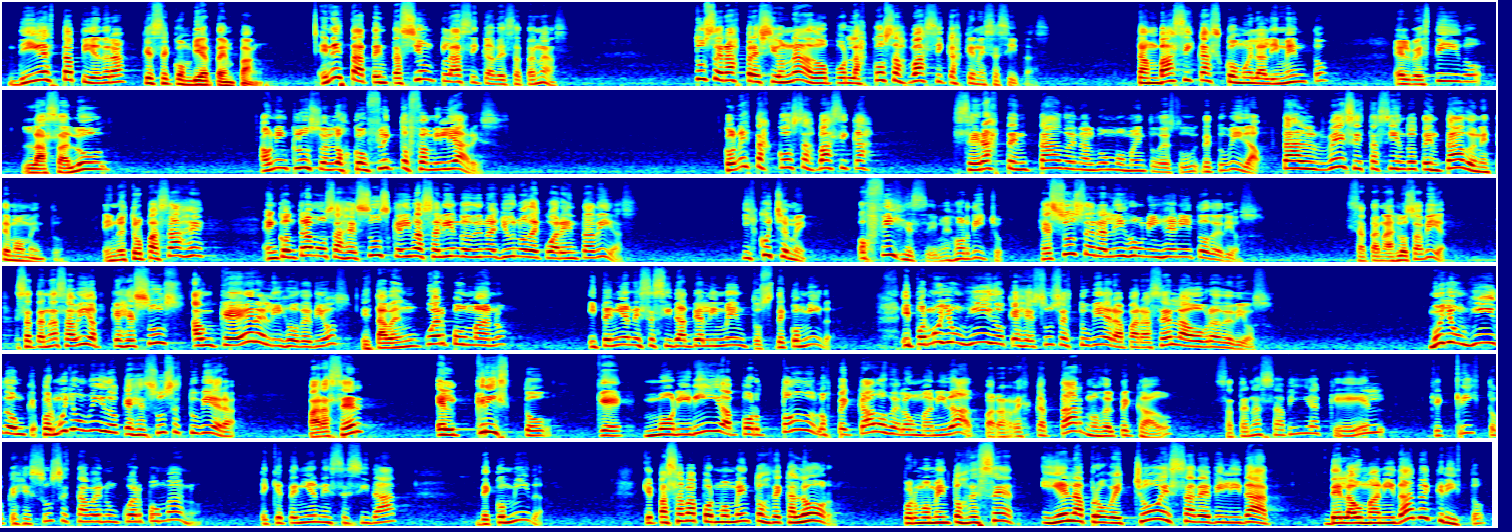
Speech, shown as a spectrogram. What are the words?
di esta piedra que se convierta en pan. En esta tentación clásica de Satanás, tú serás presionado por las cosas básicas que necesitas, tan básicas como el alimento, el vestido, la salud, aún incluso en los conflictos familiares. Con estas cosas básicas serás tentado en algún momento de, tu vida. Tal vez estás siendo tentado en este momento. En nuestro pasaje encontramos a Jesús que iba saliendo de un ayuno de 40 días. Y escúcheme, o fíjese, mejor dicho, Jesús era el Hijo unigénito de Dios. Satanás lo sabía. Satanás sabía que Jesús, aunque era el Hijo de Dios, estaba en un cuerpo humano y tenía necesidad de alimentos, de comida. Y por muy ungido que Jesús estuviera para hacer la obra de Dios, muy ungido, por muy ungido que Jesús estuviera para ser el Cristo que moriría por todos los pecados de la humanidad para rescatarnos del pecado, Satanás sabía que él, que Cristo, que Jesús estaba en un cuerpo humano y que tenía necesidad de comida, que pasaba por momentos de calor, por momentos de sed. Y él aprovechó esa debilidad de la humanidad de Cristo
